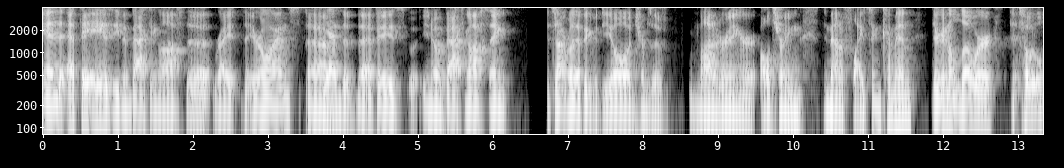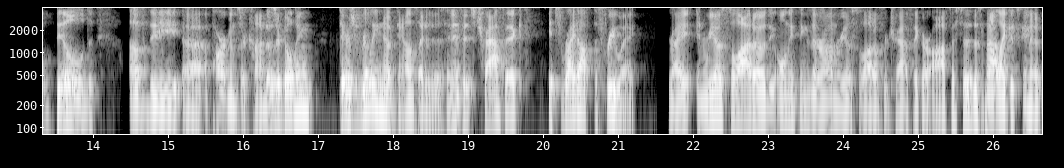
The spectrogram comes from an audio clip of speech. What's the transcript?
And the FAA is even backing off the right the airlines. Um, Yep. The the FAA is you know backing off, saying it's not really that big of a deal in terms of monitoring or altering the amount of flights that can come in. They're going to lower the total build of the uh, apartments or condos they're building. There's really no downside to this. And if it's traffic, it's right off the freeway, right? In Rio Salado, the only things that are on Rio Salado for traffic are offices. It's not like it's going to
